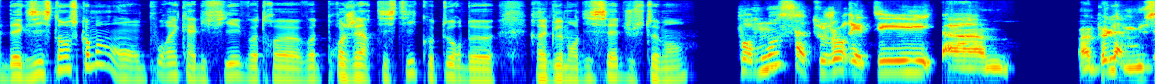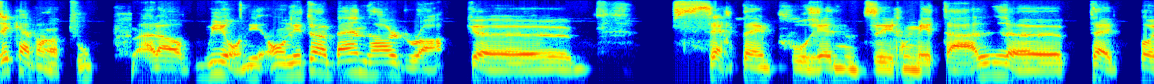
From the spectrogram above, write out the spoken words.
d'existence. Comment on pourrait qualifier votre, votre projet artistique autour de Règlement 17, justement? Pour nous, ça a toujours été euh, un peu la musique avant tout. Alors oui, on est, on est un band hard rock. certains pourraient nous dire métal, euh, peut-être pas,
